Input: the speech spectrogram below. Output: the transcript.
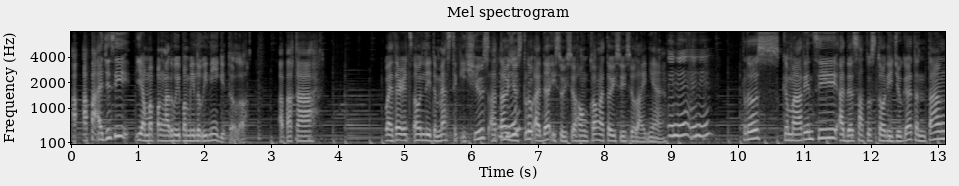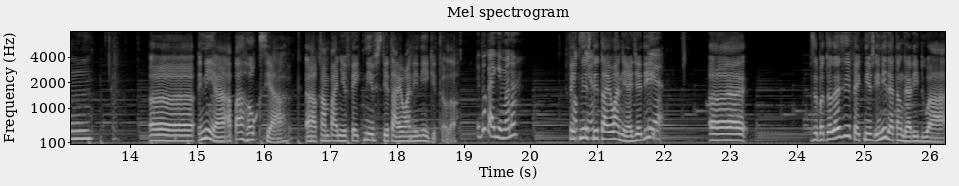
apa aja sih yang mempengaruhi pemilu ini gitu loh? Apakah whether it's only domestic issues atau Mhm. justru ada isu-isu Hong Kong atau isu-isu lainnya? Mhm, mhm. Terus kemarin sih ada satu story juga tentang eh ini ya apa hoax ya eh, kampanye fake news di Taiwan ini gitu loh. Itu kayak gimana? Fake news di Taiwan ya. Jadi Iya. eh sebetulnya sih fake news ini datang dari dua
